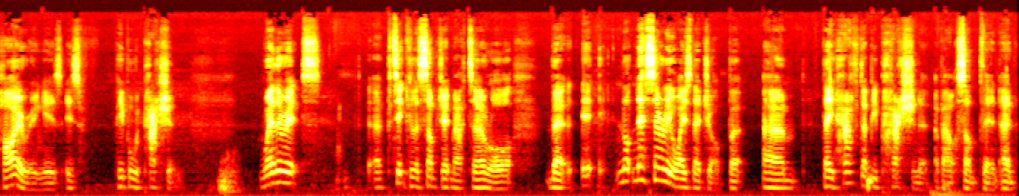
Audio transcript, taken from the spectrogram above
hiring is is people with passion, whether it's a particular subject matter or that not necessarily always their job, but um, they have to be passionate about something and.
